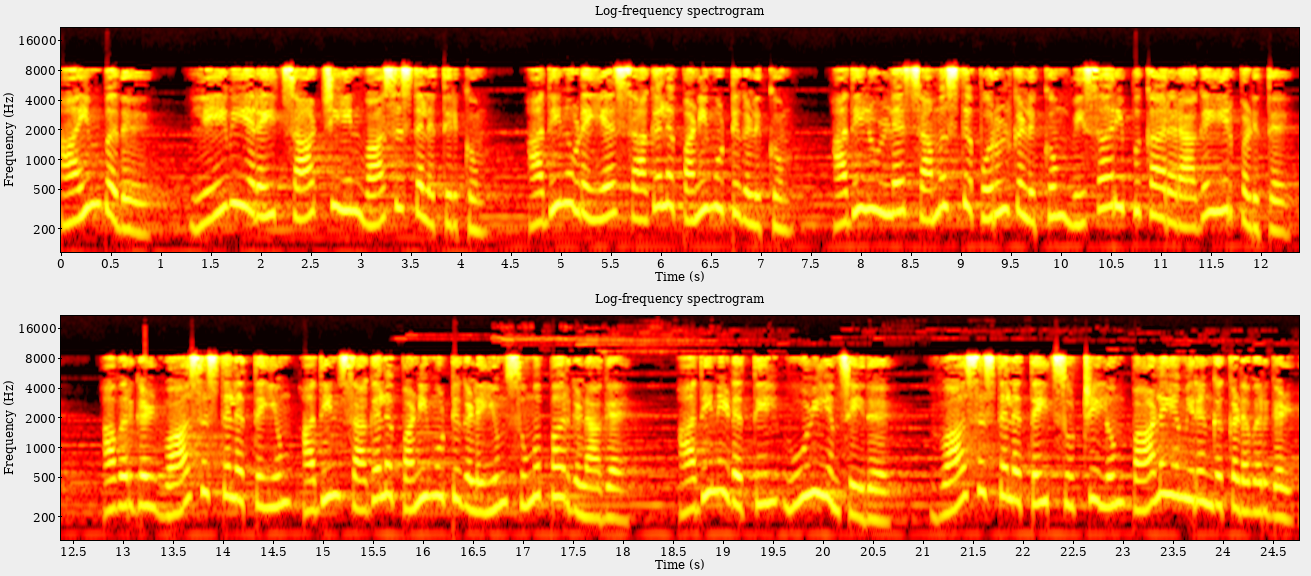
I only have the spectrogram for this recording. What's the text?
ஐம்பது லேவியரை சாட்சியின் வாசஸ்தலத்திற்கும் அதனுடைய சகல பணிமுட்டுகளுக்கும் அதிலுள்ள சமஸ்த பொருள்களுக்கும் விசாரிப்புக்காரராக ஏற்படுத்து அவர்கள் வாசஸ்தலத்தையும் அதின் சகல பணிமுட்டுகளையும் சுமப்பார்களாக. அதனிடத்தில் ஊழியம் செய்து வாசஸ்தலத்தை சுற்றிலும் பாளையமிறங்க கடவர்கள்.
